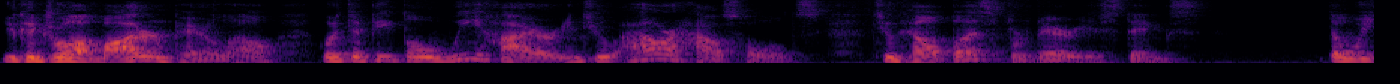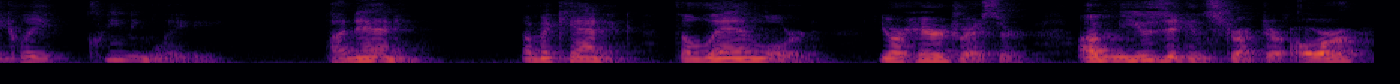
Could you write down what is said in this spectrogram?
You can draw a modern parallel with the people we hire into our households to help us for various things. The weekly cleaning lady, a nanny, a mechanic, the landlord, your hairdresser, a music instructor, or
